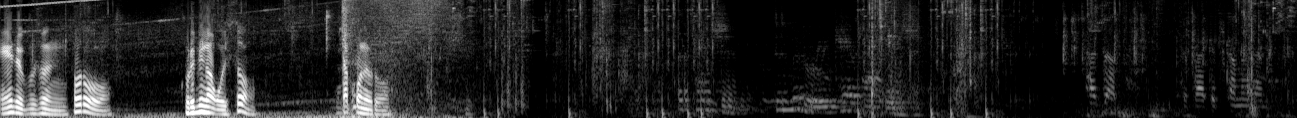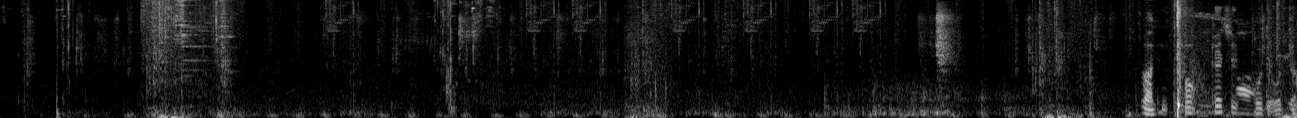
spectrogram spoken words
얘네들 무슨 서로 그루밍하고 있어. 샷건으로. Attention, delivering care package. Heads up. The package coming in. 안, 어, 깨지. 어. 어디, 어디야?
